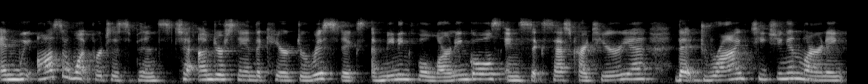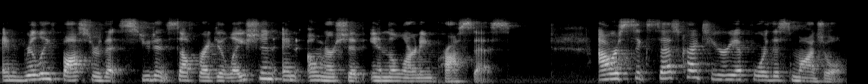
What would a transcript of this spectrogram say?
And we also want participants to understand the characteristics of meaningful learning goals and success criteria that drive teaching and learning and really foster that student self-regulation and ownership in the learning process. Our success criteria for this module.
